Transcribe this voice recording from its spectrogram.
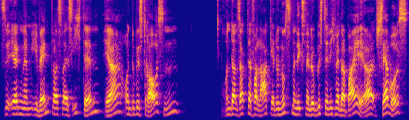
zu irgendeinem Event, was weiß ich denn, ja. Und du bist draußen und dann sagt der Verlag, ja, du nutzt mir nichts mehr, du bist ja nicht mehr dabei, ja. Servus.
